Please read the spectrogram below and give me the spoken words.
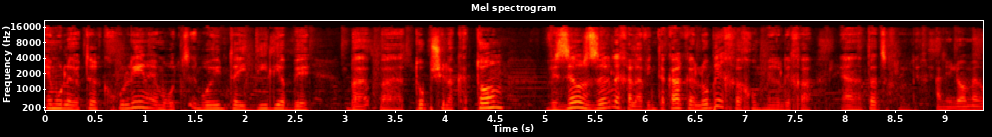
הם אולי יותר כחולים, הם, רוצ, הם רואים את האידיליה ב, ב, בטופ של הכתום, וזה עוזר לך להבין את הקרקע, לא בהכרח אומר לך לאן אתה צריך ללכת. אני לא אומר,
